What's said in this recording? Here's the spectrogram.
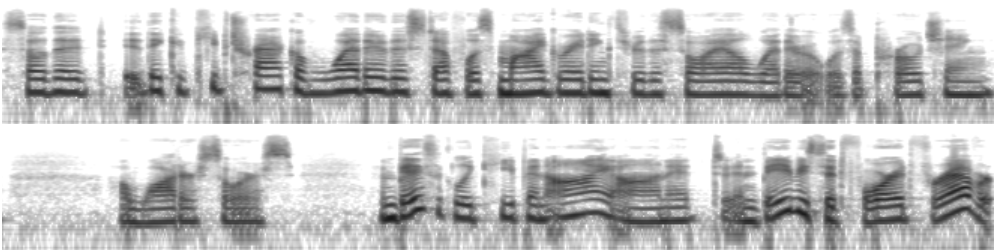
so that they could keep track of whether this stuff was migrating through the soil, whether it was approaching a water source, and basically keep an eye on it and babysit for it forever.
